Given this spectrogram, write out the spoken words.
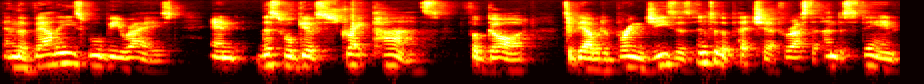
and the valleys will be raised. And this will give straight paths for God to be able to bring Jesus into the picture for us to understand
